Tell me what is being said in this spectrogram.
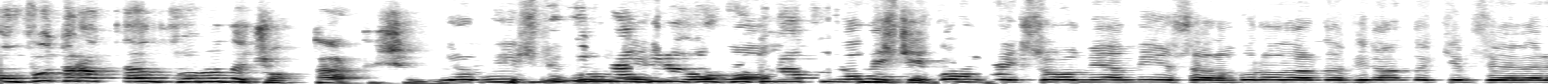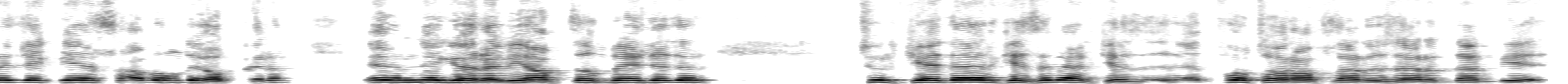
o fotoğraftan sonra da çok tartışıldı. Ya bu hiçbir Bugünden biraz o fotoğrafla ben hiçbir kompleks olmayan bir insanım. Buralarda filan da kimseye verecek bir hesabım da yok benim. Benim ne görevi yaptığım bellidir. Türkiye'de herkesin herkes fotoğraflar üzerinden bir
